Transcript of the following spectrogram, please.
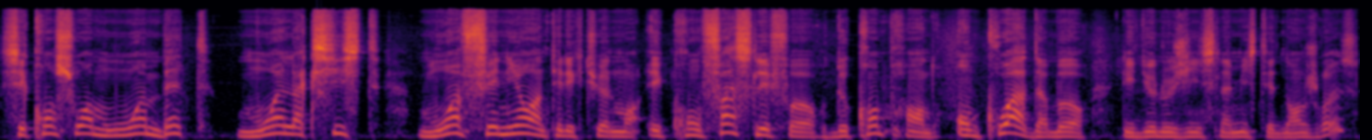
c'est qu'on soit moins bête, moins laxiste, moins feignant intellectuellement et qu'on fasse l'effort de comprendre en quoi d'abord l'idéologie islamiste est dangereuse.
